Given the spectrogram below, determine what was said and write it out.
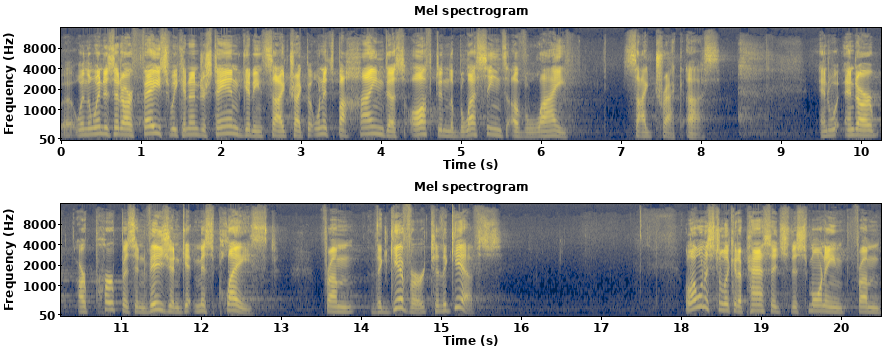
Uh, when the wind is at our face, we can understand getting sidetracked, but when it's behind us, often the blessings of life sidetrack us. And, and our, our purpose and vision get misplaced from the giver to the gifts. Well, I want us to look at a passage this morning from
